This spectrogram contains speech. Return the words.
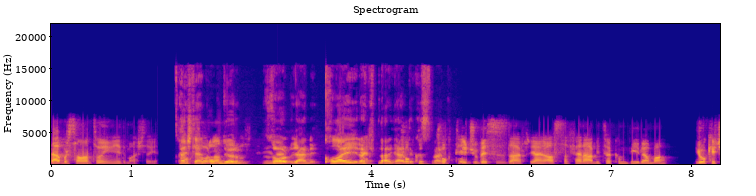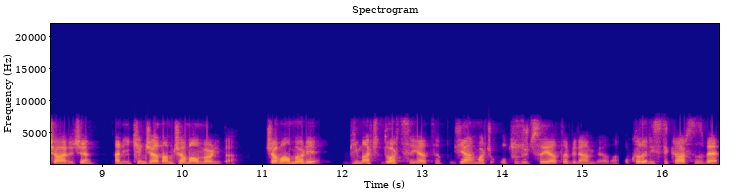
Denver San Antonio'yu yedi maçta. Ha işte yani onu diyorum. Zor yani kolay rakipler geldi çok, kısmen. çok tecrübesizler. Yani aslında fena bir takım değil ama yok hiç harici. Hani ikinci adam Jamal Murray'de. Jamal Murray bir maç 4 sayı atıp diğer maç 33 sayı atabilen bir adam. O kadar istikrarsız ve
